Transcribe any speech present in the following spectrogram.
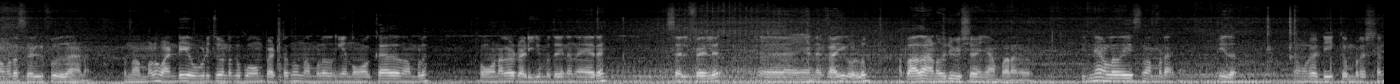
നമ്മുടെ സെൽഫും ഇതാണ്. അപ്പോൾ നമ്മൾ വണ്ടി ഓടിച്ചുകൊണ്ടൊക്കെ പോകുമ്പോൾ പെട്ടെന്ന് നമ്മൾ ഇങ്ങനെ നോക്കാതെ നമ്മൾ ഫോണിലോട്ട് അടിക്കുമ്പോഴത്തേന് നേരെ സെൽഫിൽ എന്നെ കൈകൊള്ളും. അപ്പോൾ അതാണ് ഒരു വിഷയം ഞാൻ പറഞ്ഞത്. പിന്നെ ഉള്ളത് ഈസ് നമ്മുടെ ഇത്. നമ്മുടെ ഡീകംപ്രഷൻ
